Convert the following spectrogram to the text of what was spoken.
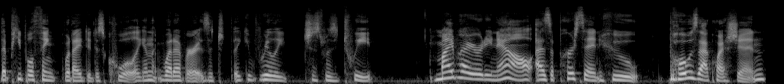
that people think what I did is cool, like and whatever is a t- like it really just was a tweet. My priority now, as a person who posed that question,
